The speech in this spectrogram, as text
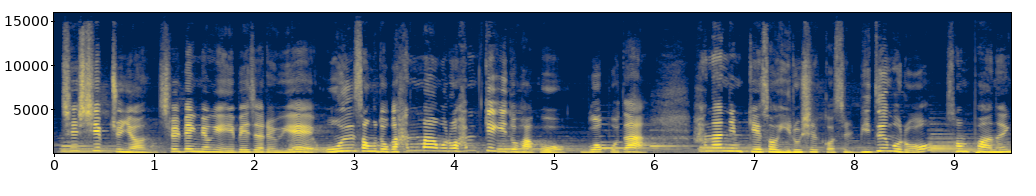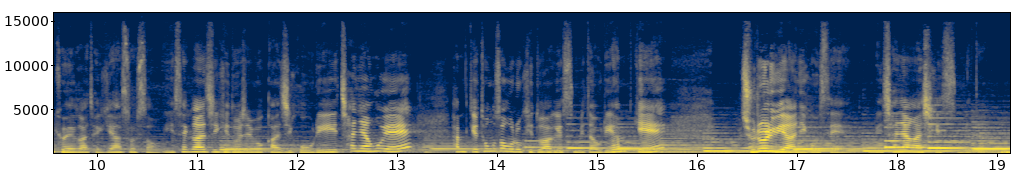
70주년 700명의 예배자를 위해 온 성도가 한 마음으로 함께 기도하고 무엇보다 하나님께서 이루실 것을 믿음으로 선포하는 교회가 되게 하소서. 이 세 가지 기도 제목 가지고 우리 찬양 후에 함께 통성으로 기도하겠습니다. 우리 함께 주를 위한 이곳에 우리 찬양하시겠습니다.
